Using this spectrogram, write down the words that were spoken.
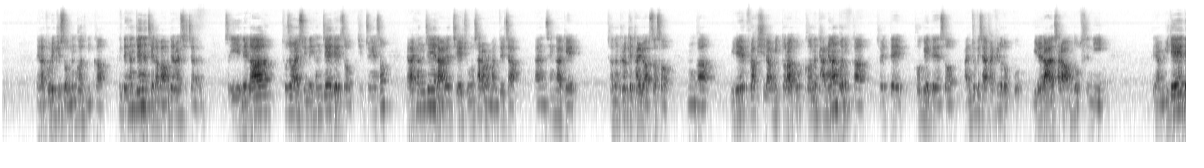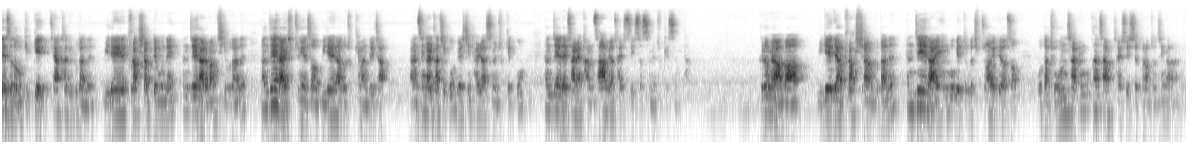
내가 돌이킬 수 없는 거니까 근데 현재는 제가 마음대로 할 수 있잖아요. 그래서 이 내가 조정할 수 있는 현재에 대해서 집중해서 내가 현재의 나를 제일 좋은 사람으로 만들자라는 생각에 저는 그렇게 달려왔어서 뭔가 미래의 불확실함이 있더라도 그거는 당연한 거니까 절대 거기에 대해서 안 좋게 생각할 필요도 없고 미래를 아는 사람 아무도 없으니 그냥 미래에 대해서 너무 깊게 생각하기보다는 미래의 불확실함 때문에 현재의 나를 망치기보다는 현재의 나에 집중해서 미래의 나도 좋게 만들자 라는 생각을 가지고 열심히 달려왔으면 좋겠고 현재의 내 삶에 감사하며 살 수 있었으면 좋겠습니다. 그러면 아마 미래에 대한 불확실함보다는 현재의 나의 행복에 좀 더 집중하게 되어서 보다 좋은 삶, 행복한 삶 살 수 있을 거라고 저는 생각을 합니다.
